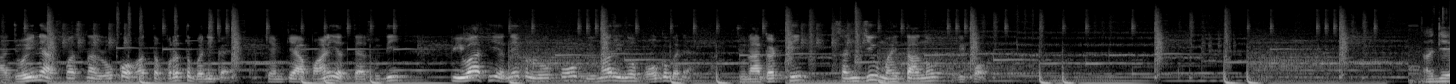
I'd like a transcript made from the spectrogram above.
આ જોઈને આસપાસના લોકો હતપ્રત બની ગયા, કેમ કે આ પાણી અત્યાર સુધી પીવાથી અનેક લોકો બીમારીનો ભોગ બન્યા. જુનાગઢથી સંજીવ મહેતાનો રિપોર્ટ આજે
